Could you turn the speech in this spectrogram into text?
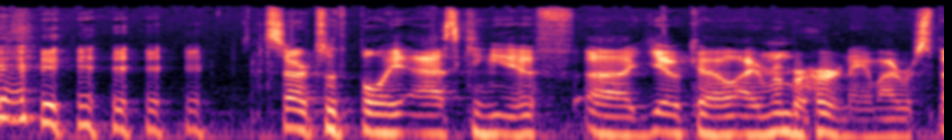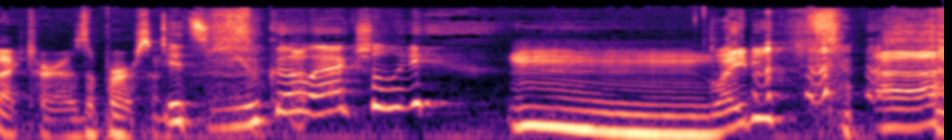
It starts with Boy asking if uh, Yoko, I remember her name, I respect her as a person. It's Yuko, actually. Mmm, lady? Uh,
